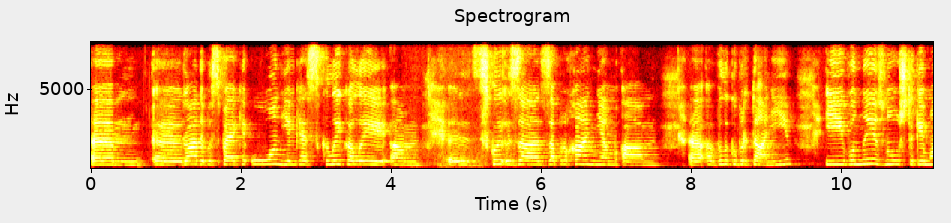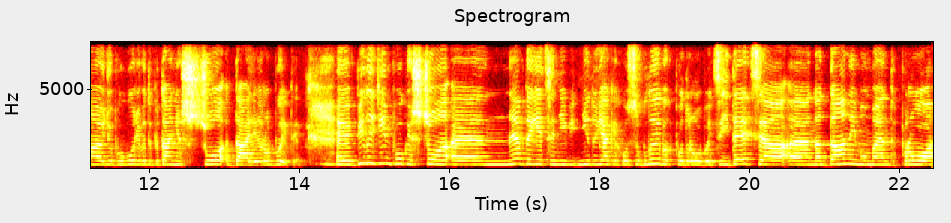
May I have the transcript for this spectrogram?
ем, е, Ради безпеки ООН, яке скликали ем, е, за, за проханням ем, е, Великобританії, і вони знову ж таки мають обговорювати питання, що далі робити. Білий дім поки що не вдається ні від- ні до яких особливих подробиць. Йдеться на даний момент про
